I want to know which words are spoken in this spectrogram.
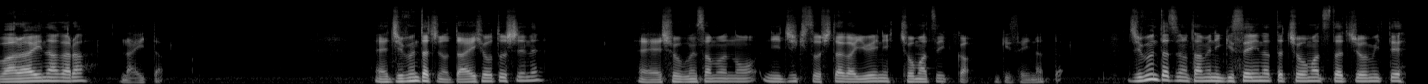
笑いながら泣いた、え自分たちの代表としてねえー、将軍様のに直訴したがゆえに長松一家犠牲になった。自分たちのために犠牲になった長松たちを見て、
